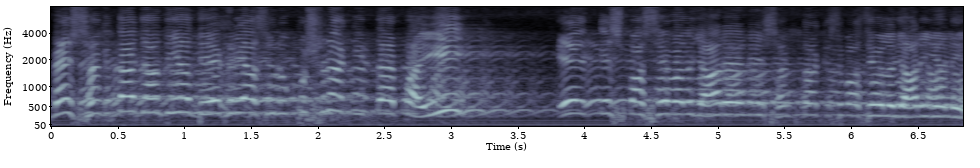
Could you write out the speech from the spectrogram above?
ਮੈਂ ਸੰਗਤਾਂ ਜਾਂਦੀਆਂ ਦੇਖ ਰਿਹਾ ਸੀ, ਉਹਨੂੰ ਪੁੱਛਣਾ ਕੀਤਾ ਭਾਈ, ਇਹ ਕਿਸ ਪਾਸੇ ਵੱਲ ਜਾ ਰਹੇ ਨੇ? ਸੰਗਤਾਂ ਕਿਸ ਪਾਸੇ ਵੱਲ ਜਾ ਰਹੀਆਂ ਨੇ?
